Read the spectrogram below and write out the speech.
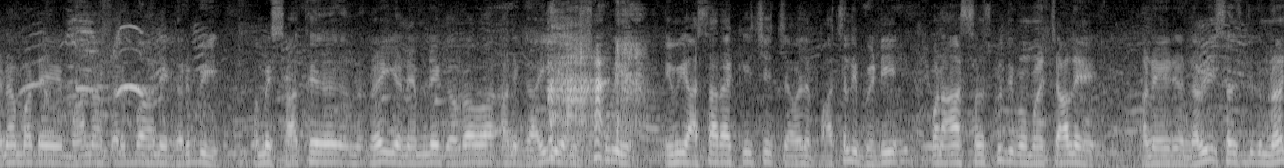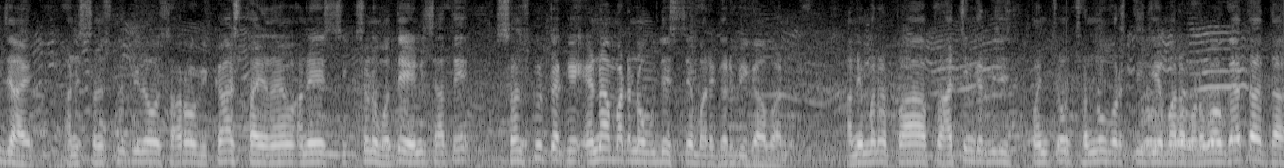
એના માટે માના ગરબા અને ગરબી અમે સાથે રહી અને એમને ગૌરવવા અને ગાઈએ અને શીખવીએ એવી આશા રાખીએ છીએ. અને પાછળની પેઢી પણ આ સંસ્કૃતિ પ્રમાણે ચાલે અને નવી સંસ્કૃતિ ન જાય અને સંસ્કૃતિનો સારો વિકાસ થાય અને શિક્ષણ વધે એની સાથે સંસ્કૃતિ એના માટેનો ઉદ્દેશ છે અમારે ગરબી ગાવાનો. અને મારા પ્રાચીન ગરબી પંચાવન છન્નું વર્ષથી જે મારા વડવાઓ ગાતા હતા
